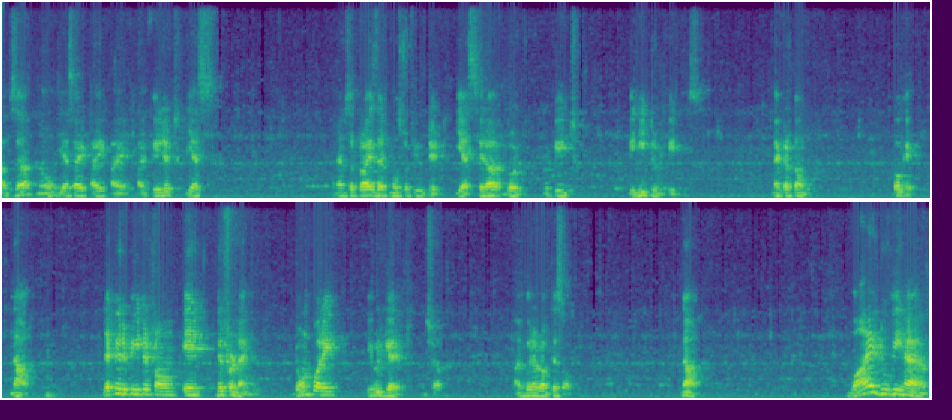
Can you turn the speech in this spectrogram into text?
Abza, no, yes, I, I, I, I feel it, yes. And I'm surprised that most of you did. Yes, Hira, good, repeat. We need to repeat this. मैं करता हूँ. Okay, now, let me repeat it from a different angle. Don't worry, you will get it, inshallah. I'm going to rub this off. Now, why do we have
